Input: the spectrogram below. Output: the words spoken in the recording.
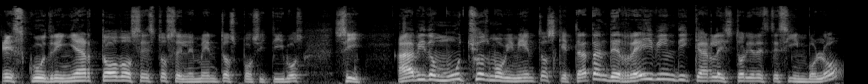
escudriñar todos estos elementos positivos, sí, Ha habido muchos movimientos que tratan de reivindicar la historia de este símbolo,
